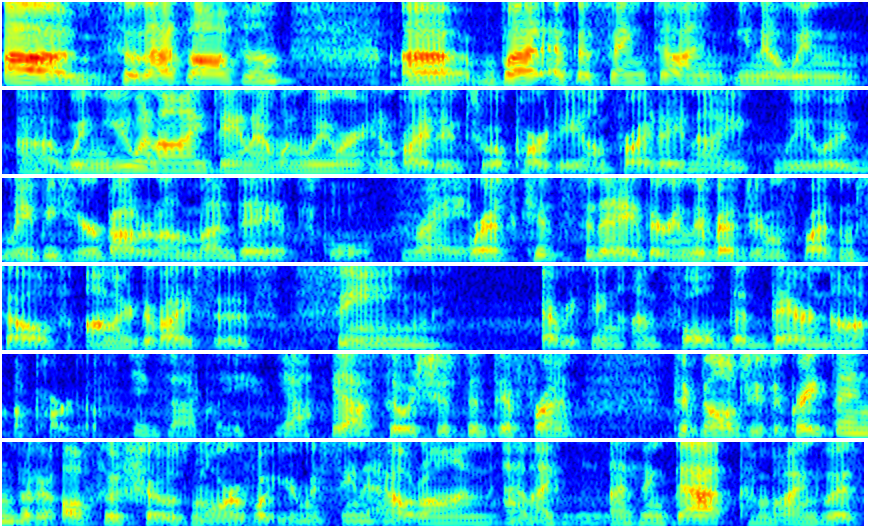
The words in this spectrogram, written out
um, so that's awesome. Uh, but at the same time, you know, when uh, when you and I, Dana, when we were invited to a party on Friday night, we would maybe hear about it on Monday at school. Right. Whereas kids today, they're in their bedrooms by themselves on their devices, seeing everything unfold that they're not a part of. Exactly. Yeah. Yeah. So it's just a different technology is a great thing, but it also shows more of what you're missing out on. Absolutely. And I, I think that combined with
